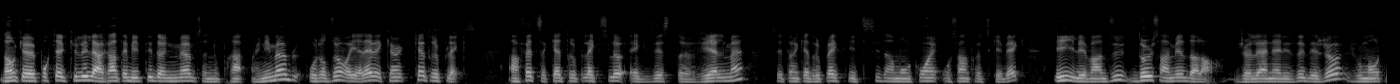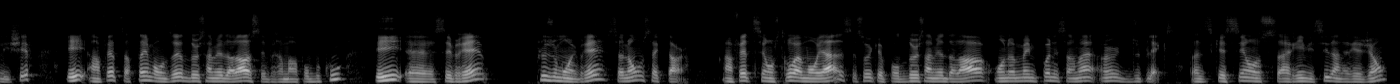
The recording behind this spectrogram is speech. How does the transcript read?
Donc, euh, pour calculer la rentabilité d'un immeuble, ça nous prend un immeuble. Aujourd'hui, on va y aller avec un quadruplex. En fait, ce quadruplex-là existe réellement. C'est un quadruplex qui est ici dans mon coin au centre du Québec et il est vendu 200 000 Je l'ai analysé déjà, je vous montre les chiffres. Et en fait, certains vont dire 200 000 c'est vraiment pas beaucoup. Et euh, c'est vrai, plus ou moins vrai, selon le secteur. En fait, si on se trouve à Montréal, c'est sûr que pour 200 000 on n'a même pas nécessairement un duplex. Tandis que si on arrive ici dans la région,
